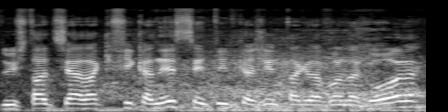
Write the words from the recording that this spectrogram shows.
do estado do Ceará, que fica nesse sentido que a gente tá gravando agora.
